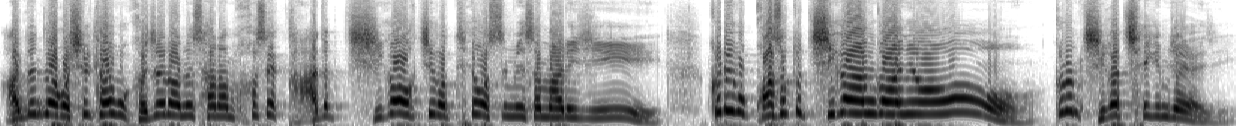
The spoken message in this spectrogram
안 된다고 싫다고 거절하는 사람 허세 가득 지가 억지로 태웠으면서 말이지. 그리고 과속도 지가 한 거 아니요? 그럼 지가 책임져야지.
